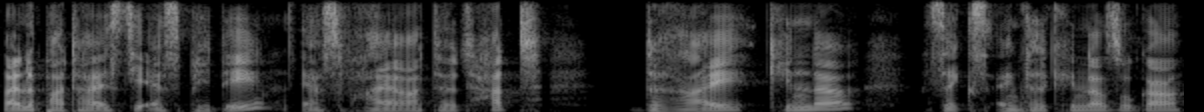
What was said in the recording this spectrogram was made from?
Seine Partei ist die SPD. Er ist verheiratet, hat drei Kinder, sechs Enkelkinder sogar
